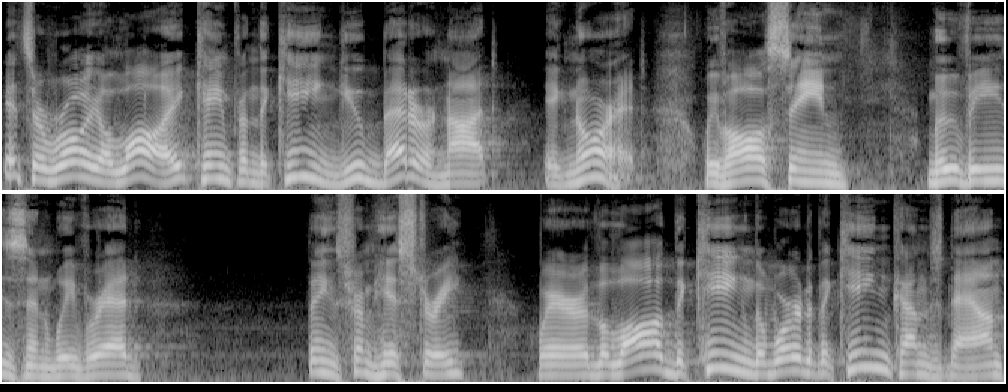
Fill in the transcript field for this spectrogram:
It's a royal law, it came from the king. You better not ignore it. We've all seen movies and we've read things from history where the law of the king, the word of the king comes down,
